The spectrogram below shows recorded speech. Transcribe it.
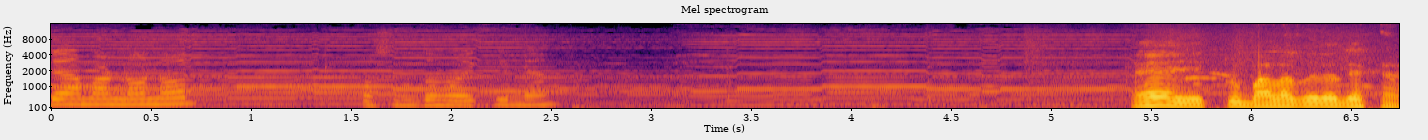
এটা আমার ননদ। পছন্দ হয় কিনা? হ্যাঁ একটু ভালো করে দেখা।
